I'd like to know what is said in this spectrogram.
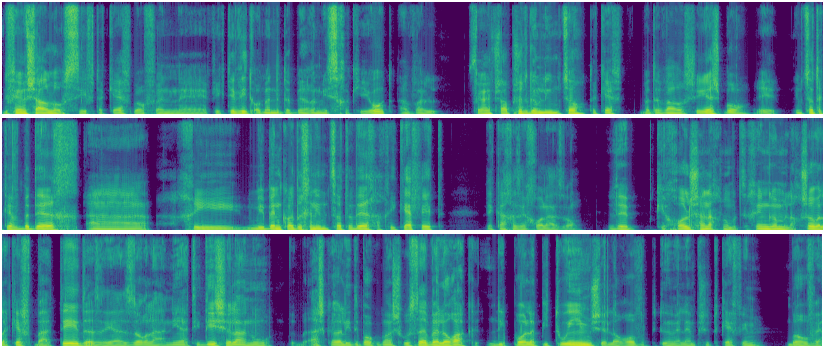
לפעמים אפשר להוסיף את הכיף באופן אה, אפקטיבי, עוד מעט נדבר על משחקיות, אבל לפעמים אפשר פשוט גם למצוא את הכיף בדבר שיש בו, אה, למצוא את הכיף בדרך הכי, מבין כל הדרכים למצוא את הדרך הכי כיפית, וככה זה יכול לעזור. וככל שאנחנו מצליחים גם לחשוב על הכיף בעתיד, אז זה יעזור לאני העתידי שלנו, אשכרה לדבוק במה שהוא עושה, ולא רק ליפול לפיתויים, שלרוב הפיתויים האלה הם פשוט כיפים בהווה.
